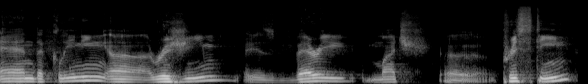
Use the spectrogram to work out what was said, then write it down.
and the cleaning uh, regime is very much uh, pristine.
